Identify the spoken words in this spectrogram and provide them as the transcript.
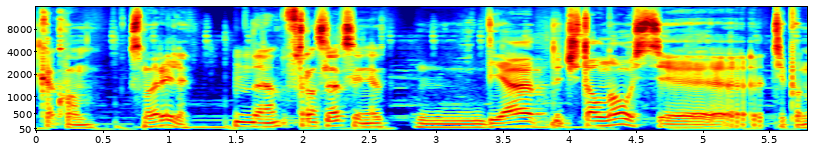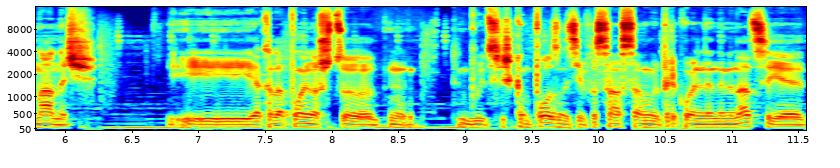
Как вам? Смотрели? да. В трансляции нет? Я читал новости, э, типа, на ночь. И я когда понял, что ну, будет слишком поздно, типа, сам, самые прикольные номинации, я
